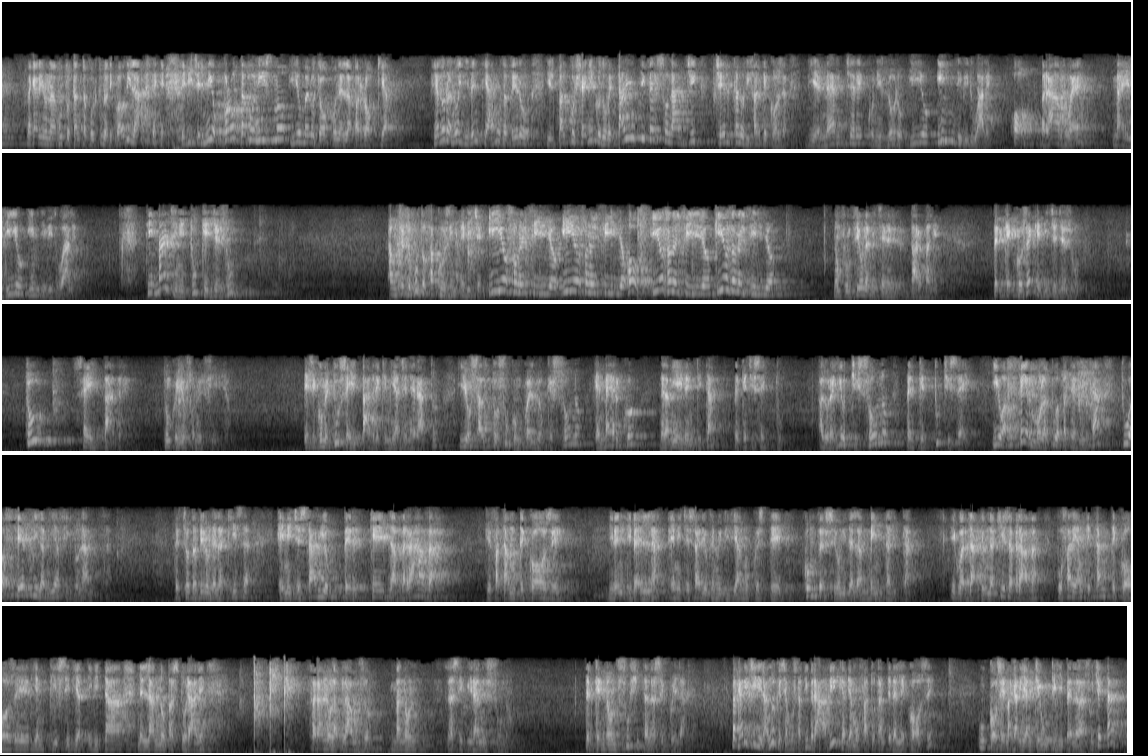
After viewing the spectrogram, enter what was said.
magari non ha avuto tanta fortuna di qua o di là, e dice il mio protagonismo io me lo gioco nella parrocchia. E allora noi diventiamo davvero il palcoscenico dove tanti personaggi cercano di fare che cosa? Di emergere con il loro io individuale. Oh, bravo, eh? Ma è l'io individuale. Ti immagini tu che Gesù a un certo punto fa così e dice io sono il figlio, io sono il figlio, oh, io sono il figlio, io sono il figlio. Non funziona, dice Barbali, perché cos'è che dice Gesù? Tu sei il padre, dunque io sono il figlio. E siccome tu sei il padre che mi ha generato, io salto su con quello che sono, emergo nella mia identità perché ci sei tu. Allora io ci sono perché tu ci sei. Io affermo la tua paternità, tu affermi la mia figliolanza. Perciò davvero nella Chiesa è necessario perché da brava che fa tante cose diventi bella, è necessario che noi viviamo queste conversioni della mentalità. E guardate, una Chiesa brava può fare anche tante cose, riempirsi di attività nell'anno pastorale, faranno l'applauso, ma non la seguirà nessuno, perché non suscita la sequela. Magari ci diranno che siamo stati bravi, che abbiamo fatto tante belle cose, cose magari anche utili per la società,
